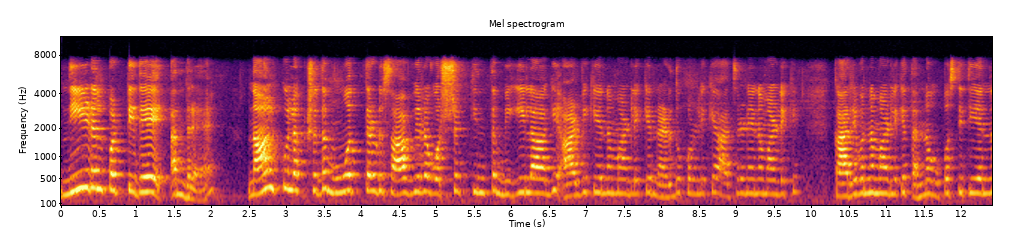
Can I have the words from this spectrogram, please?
ನೀಡಲ್ಪಟ್ಟಿದೆ ಅಂದ್ರೆ ನಾಲ್ಕು ಲಕ್ಷದ ಮೂವತ್ತೆರಡು ಸಾವಿರ ವರ್ಷಕ್ಕಿಂತ ಮಿಗಿಲಾಗಿ ಆಳ್ವಿಕೆಯನ್ನ ಮಾಡ್ಲಿಕ್ಕೆ, ನಡೆದುಕೊಳ್ಳಿಕ್ಕೆ, ಆಚರಣೆಯನ್ನ ಮಾಡ್ಲಿಕ್ಕೆ ಕಾರ್ಯವನ್ನ ಮಾಡಲಿಕ್ಕೆ, ತನ್ನ ಉಪಸ್ಥಿತಿಯನ್ನ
